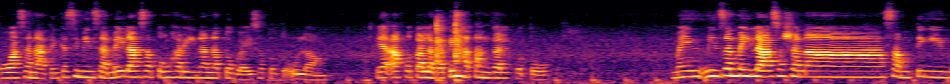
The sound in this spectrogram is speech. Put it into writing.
Bawasan natin kasi minsan may lasa tong harina na to guys, sa totoo lang. Kaya ako talaga tinatanggal ko to. May minsan may lasa siya na something in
